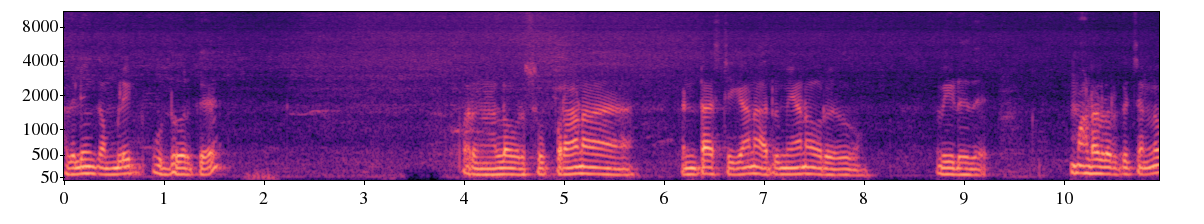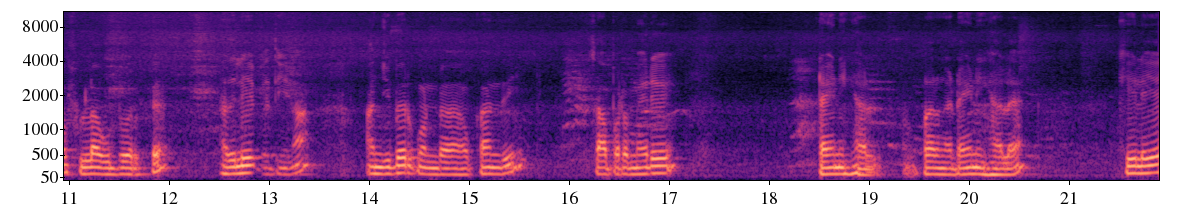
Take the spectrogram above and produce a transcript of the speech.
அதுலேயும் கம்ப்ளீட் வுட் ஒர்க்கு பாருங்கள் நல்ல ஒரு சூப்பரான ஃபென்டாஸ்டிக்கான அருமையான ஒரு வீடு இது. மாடலர் கிச்சனில் ஃபுல்லாக வுட் ஒர்க்கு அதுலேயே பார்த்தீங்கன்னா அஞ்சு பேர் கொண்ட உட்காந்து சாப்பிட்ற மாரி டைனிங் ஹால் பாருங்கள் டைனிங் ஹாலை கீழேயே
